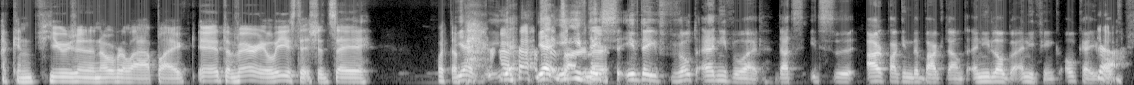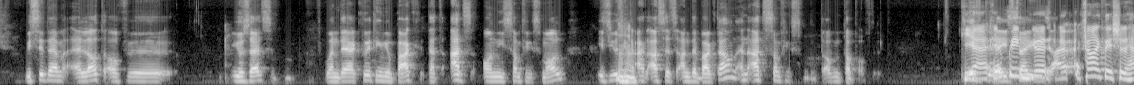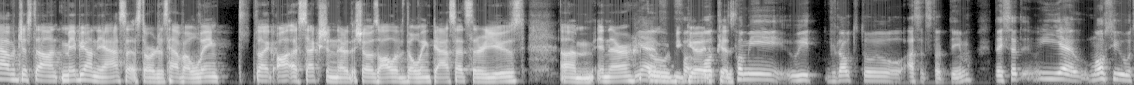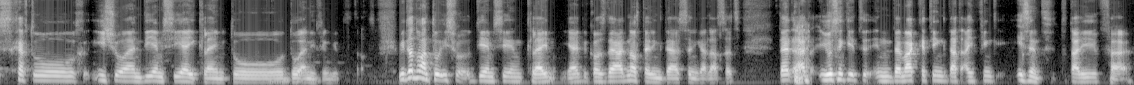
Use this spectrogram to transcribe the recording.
a confusion and overlap. Like, at the very least, it should say what the yeah, yeah, yeah. If they there. if they wrote anywhere that it's uh, RPAC in the background, any logo, anything, okay. Yeah. But we see them a lot of uh, users when they are creating new pack that adds only something small, It's using mm-hmm. assets on the background and add something on top of it. Yeah, it'd be good. I, I, feel like they should have just on maybe on the asset store, just have a link, like a section there that shows all of the linked assets that are used um, in there. Yeah, it would be for, good. Because for me, we wrote to asset store team. They said, yeah, mostly you would have to issue a DMCA claim to do anything with it. We don't want to issue DMC and claim, yeah, because they are not telling they are selling assets. That yeah. using it in the marketing that I think isn't totally fair.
